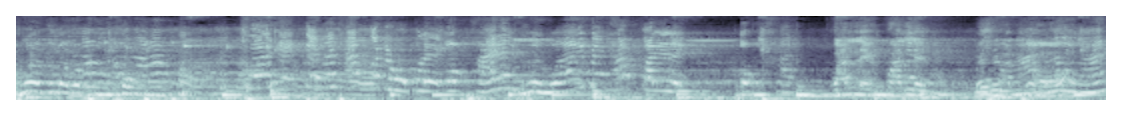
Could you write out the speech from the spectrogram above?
เพื่อนขึ้นมากับผีคงผีผักเคยเห็นแต่ไม่ทับกระดูกเหล็กอกหายได้ถึงไว้ไม่ทับกันเหล็กอกหักฟันเหล็กฟันเหล็กไม่ใช่ฟันหนอถ้าอย่างนั้น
